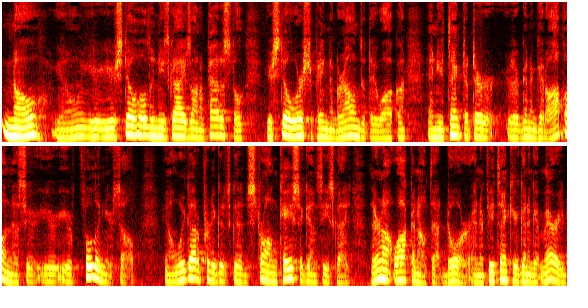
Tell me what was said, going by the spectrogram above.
no, you know, you're, you're still holding these guys on a pedestal. You're still worshiping the ground that they walk on, and you think that they're they're going to get off on this. You're, you're, you're fooling yourself. You know, we got a pretty good, good, strong case against these guys. They're not walking out that door, and if you think you're going to get married,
